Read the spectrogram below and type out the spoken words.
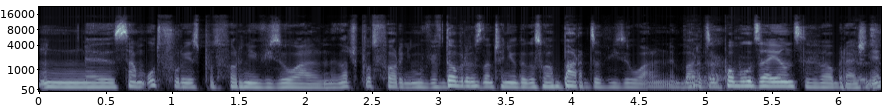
mm, sam utwór jest potwornie wizualny. Znaczy potwornie, mówię w dobrym znaczeniu tego słowa, bardzo wizualny, bardzo no tak. pobudzający wyobraźnię.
